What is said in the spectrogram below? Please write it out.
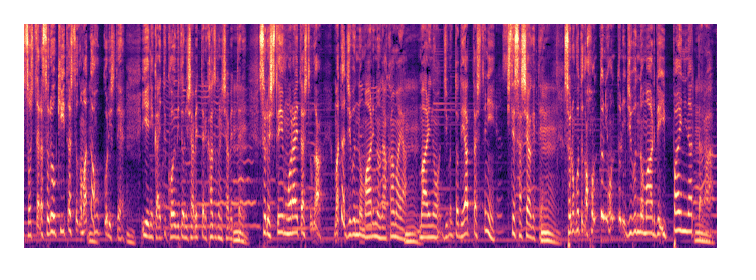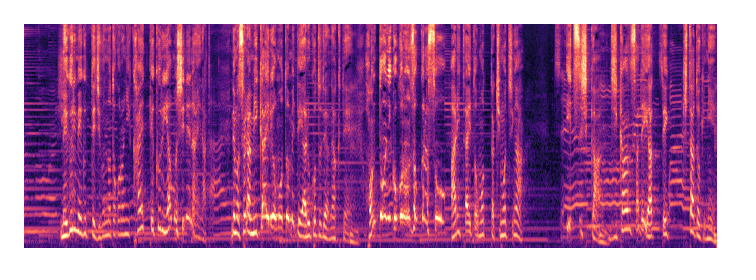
そしたらそれを聞いた人がまたほっこりして、家に帰って恋人に喋ったり家族に喋ったり、それをしてもらえた人がまた自分の周りの仲間や、周りの自分と出会った人にして差し上げて、ん。そのことが本当に本当に自分の周りでいっぱいになったら、巡り巡って自分のところに帰ってくるやもしれないなと。でもそれは見返りを求めてやることではなくて、本当に心の底からそうありたいと思った気持ちがいつしか時間差でやってきた時に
